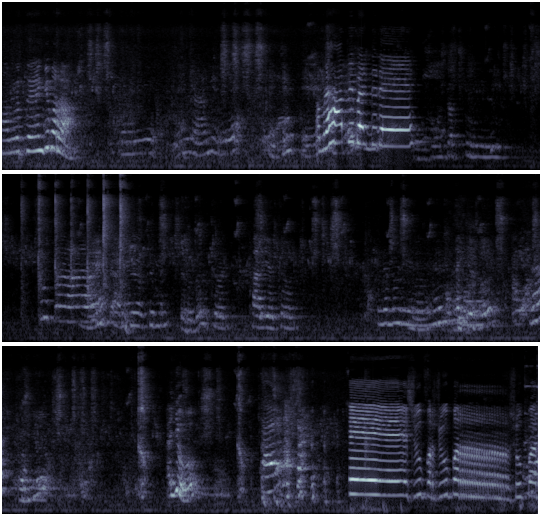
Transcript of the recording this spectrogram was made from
birthday to you thank you പറ. ഹാപ്പി ബർത്ത്ഡേ അയ്യോ. Super super super.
